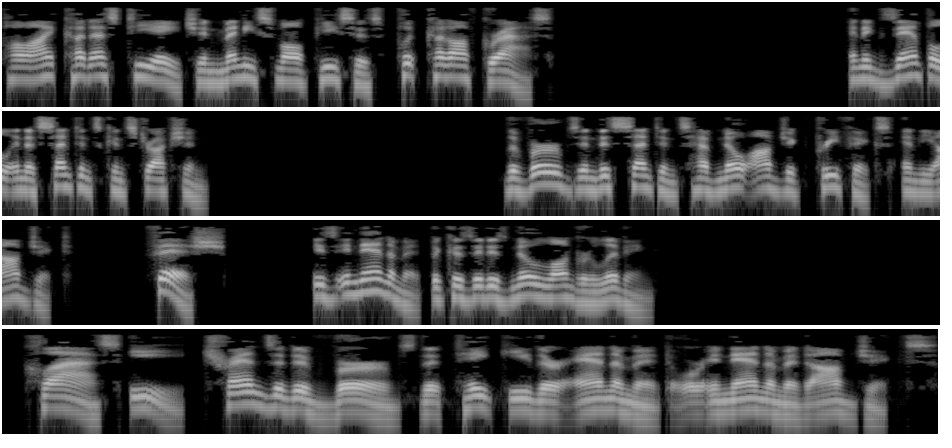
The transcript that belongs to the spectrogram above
pa cut sth in many small pieces, put cut off grass, an example in a sentence construction The verbs in this sentence have no object prefix, and the object fish is inanimate because it is no longer living. Class E. Transitive verbs that take either animate or inanimate objects.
